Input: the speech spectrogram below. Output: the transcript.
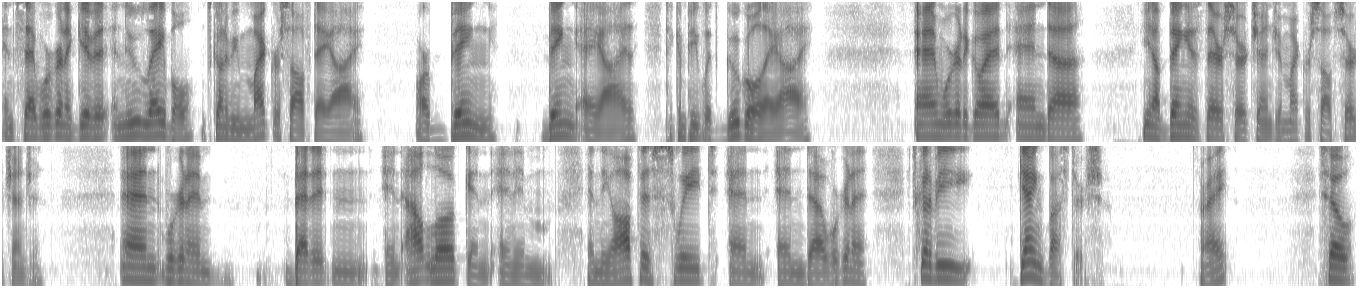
and said, we're going to give it a new label. It's going to be Microsoft AI or Bing, Bing AI to compete with Google AI. And we're going to go ahead and, uh, you know, Bing is their search engine, Microsoft search engine. And we're going to embed it in, in Outlook and, and in, in the Office suite. And, and uh, we're to, it's to be gangbusters. Right. So,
